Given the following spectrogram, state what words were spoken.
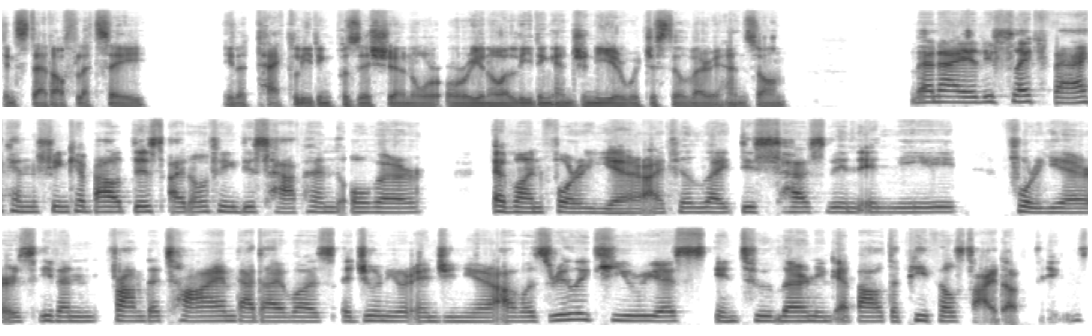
instead of let's say in a tech leading position or or you know a leading engineer, which is still very hands on. When I reflect back and think about this, I don't think this happened over a one for a year. I feel like this has been in me for years, even from the time that I was a junior engineer. I was really curious into learning about the people side of things,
